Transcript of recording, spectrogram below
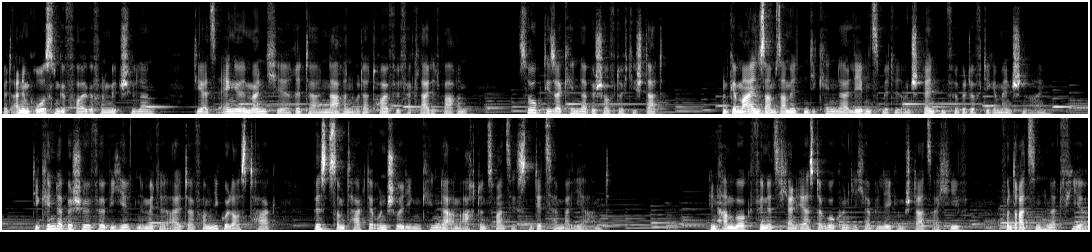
Mit einem großen Gefolge von Mitschülern, die als Engel, Mönche, Ritter, Narren oder Teufel verkleidet waren, zog dieser Kinderbischof durch die Stadt und gemeinsam sammelten die Kinder Lebensmittel und Spenden für bedürftige Menschen ein. Die Kinderbischöfe behielten im Mittelalter vom Nikolaustag bis zum Tag der unschuldigen Kinder am 28. Dezember ihr Amt. In Hamburg findet sich ein erster urkundlicher Beleg im Staatsarchiv von 1304,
